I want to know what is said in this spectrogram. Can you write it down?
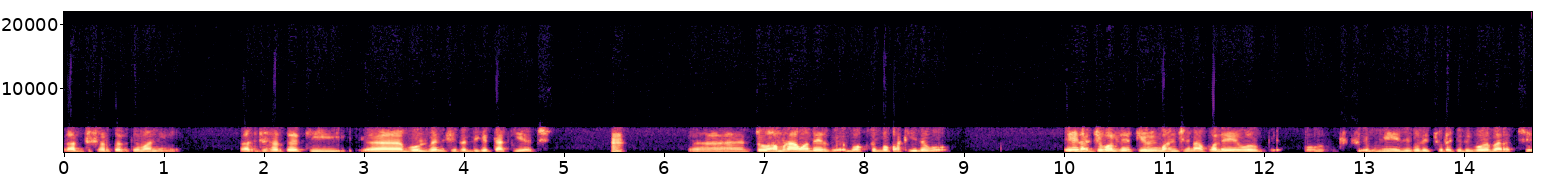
রাজ্য সরকারকে মানি রাজ্য সরকার কি বলবেন? সেটার দিকে তাকিয়ে আছে। তো আমরা আমাদের বক্তব্য পাঠিয়ে দেবো। এ রাজ্যপালকে কেউই মানছে না ফলে ও এমনি এদিক ওদিক ছোটাছুটি করে বেড়াচ্ছে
